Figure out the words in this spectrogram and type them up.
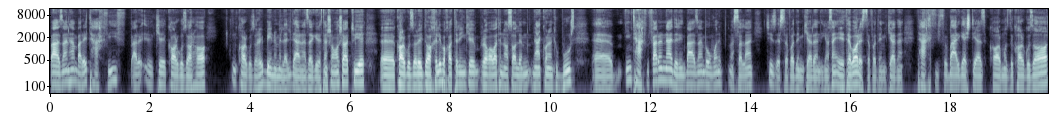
بعضا هم برای تخفیف برای که کارگزارها کارگزارهای بین المللی در نظر گرفتن. شما شاید توی کارگزارهای داخلی به خاطر اینکه رقابت ناسالم نکنن تو بورس این تخفیفه رو ندارین. بعضا به عنوان مثلا چیز استفاده می‌کردن دیگه. مثلا اعتبار استفاده می‌کردن. تخفیف برگشتی از کارمزد کارگزار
